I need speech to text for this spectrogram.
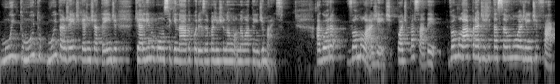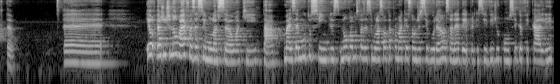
muito, muito, muita gente que a gente atende, que ali no consignado, por exemplo, a gente não, não atende mais. Agora, vamos lá, gente. Pode passar, Dê. Vamos lá para a digitação no agente Facta. É... Eu, a gente não vai fazer simulação aqui, tá? Mas é muito simples. Não vamos fazer simulação até por uma questão de segurança, né, Dê? Para que esse vídeo consiga ficar ali.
